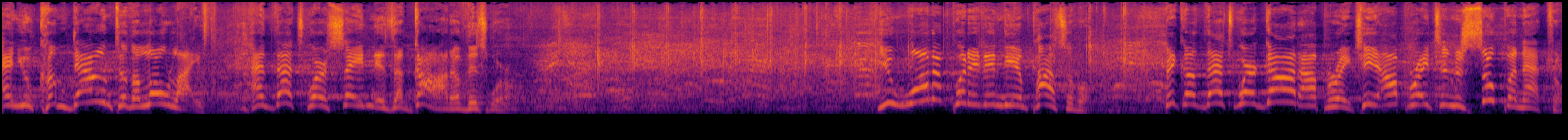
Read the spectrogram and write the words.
and you've come down to the low life. And that's where Satan is the God of this world. You want to put it in the impossible because that's where God operates. He operates in the supernatural.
